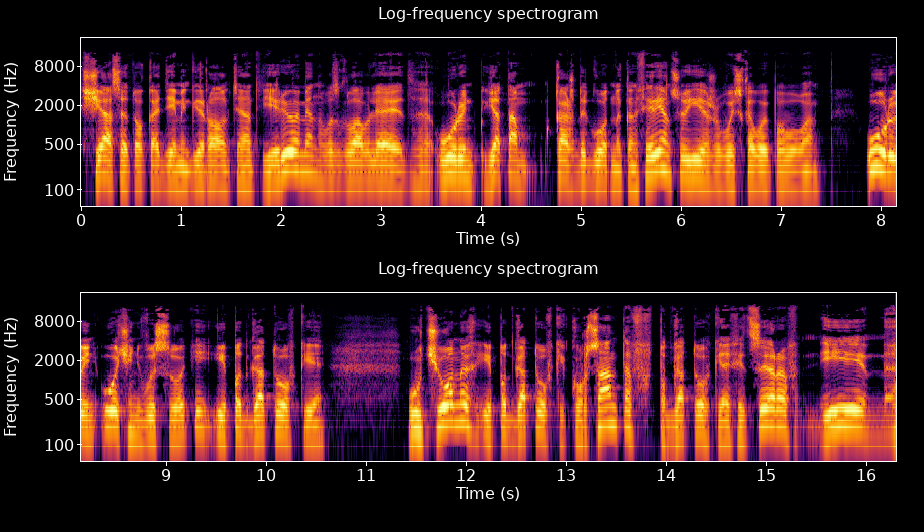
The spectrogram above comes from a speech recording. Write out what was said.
Сейчас эту академию генерал-лейтенант Еремин возглавляет. Уровень, я там каждый год на конференцию езжу, войсковой ПВО. Уровень очень высокий и подготовки ученых, и подготовки курсантов, подготовки офицеров. И э,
